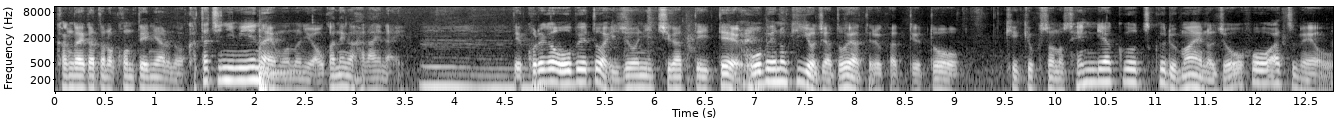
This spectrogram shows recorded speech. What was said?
考え方の根底にあるのは形に見えないものにはお金が払えない。うん。でこれが欧米とは非常に違っていて、はい。欧米の企業じゃあどうやってるかっていうと結局その戦略を作る前の情報集めを、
